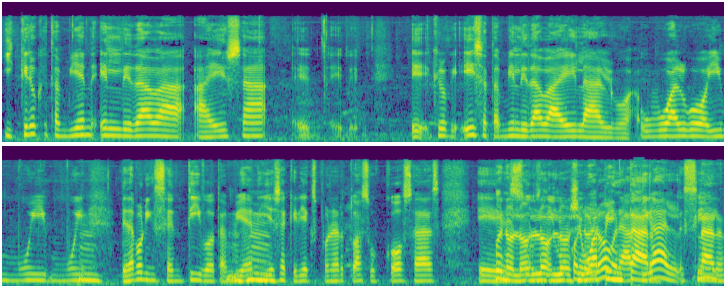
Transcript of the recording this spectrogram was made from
y creo que también él le daba a ella eh, eh, eh, creo que ella también le daba a él algo. Hubo algo ahí muy, muy. Mm. Le daba un incentivo también y ella quería exponer todas sus cosas. Eh, bueno, lo, lo, llevó a pintar. sí, claro.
